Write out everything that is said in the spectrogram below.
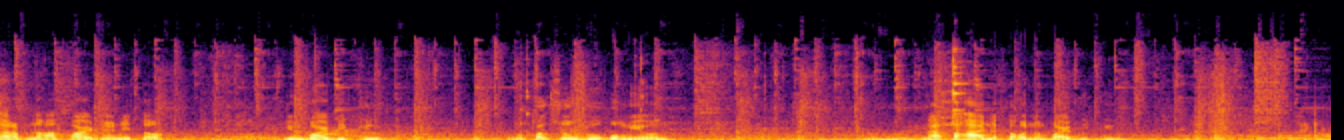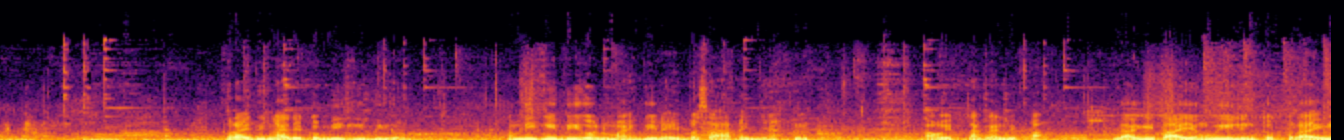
sarap na ka-partner nito, yung barbecue. Yung pagsubo kong yon, napahanap ako ng barbecue. Try din natin itong Mickey Bihon. Ang Mickey Bihon naman, hindi na iba sa akin yan. Ako'y tagalipa. Lagi tayong willing to try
